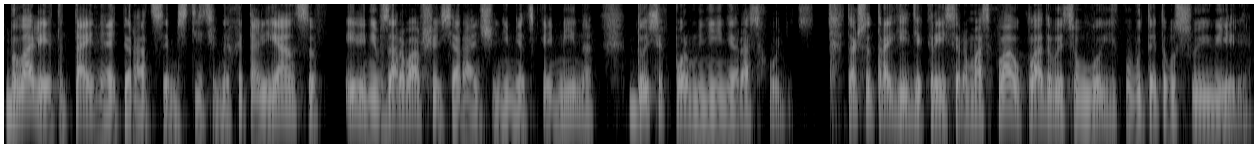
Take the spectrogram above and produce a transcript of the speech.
Была ли это тайная операция мстительных итальянцев, или не взорвавшаяся раньше немецкая мина, до сих пор мнения расходятся. Так что трагедия крейсера «Москва» укладывается в логику вот этого суеверия,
